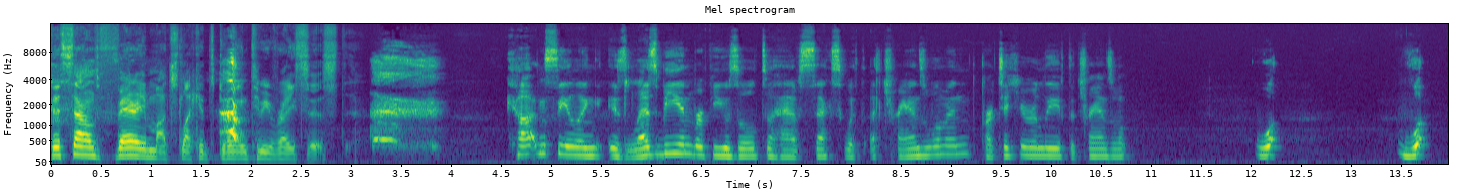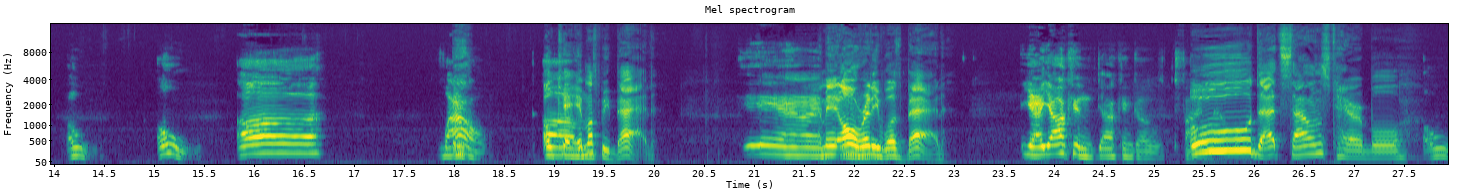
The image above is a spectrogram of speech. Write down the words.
This sounds very much like it's going to be racist. Cotton ceiling is lesbian refusal to have sex with a trans woman, particularly if the trans woman. What? What? Oh, oh, uh, wow. Okay, it Um, must be bad. Yeah, I mean, it already was bad. Yeah, y'all can y'all can go find. that. Ooh, that sounds terrible. Oh,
